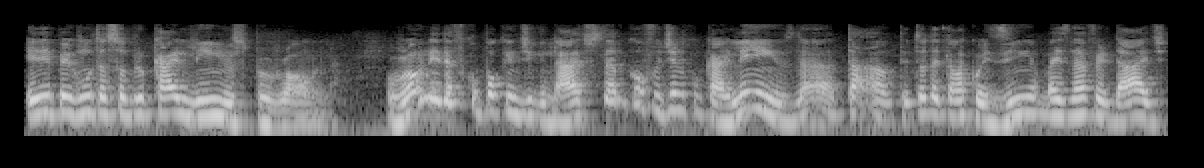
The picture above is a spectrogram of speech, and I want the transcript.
Ele pergunta sobre o Carlinhos pro Ron. O Ron ainda ficou um pouco indignado, você tá me confundindo com o Carlinhos, né, tal, tem toda aquela coisinha, mas na verdade,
